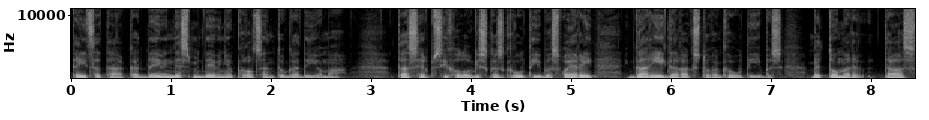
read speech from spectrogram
teica tā, ka 99% gadījumā – tas ir psiholoģiskas grūtības vai arī garīga rakstura grūtības, bet tomēr tās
